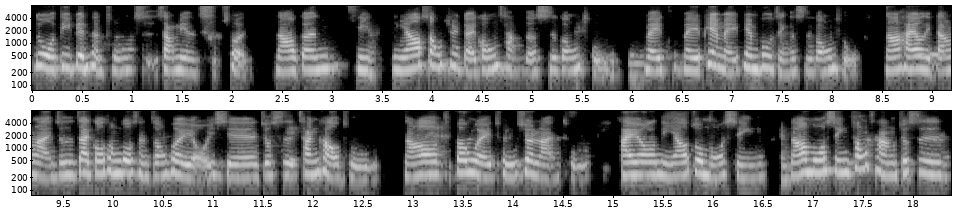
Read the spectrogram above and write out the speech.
落地变成图纸上面的尺寸，然后跟你你要送去给工厂的施工图，每每一片每一片布景的施工图，然后还有你当然就是在沟通过程中会有一些就是参考图，然后氛围图、渲染图，还有你要做模型，然后模型通常就是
